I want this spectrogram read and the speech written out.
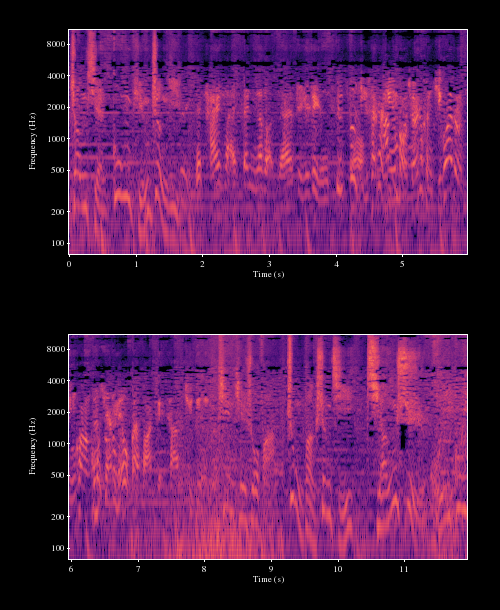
彰显公平正义。自己的财产申请保全，这是这种对自己财产进行保全是很奇怪的情况，目前没有办法给他去定义。天天说法，重磅升级，强势回归。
